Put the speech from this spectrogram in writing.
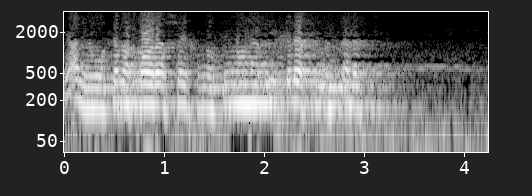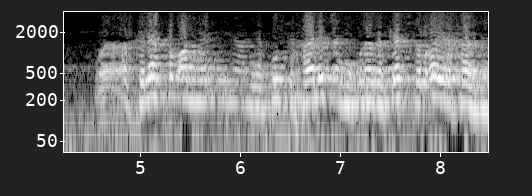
يعني هو كما قال الشيخ ابن هنا في خلاف في المسألة. والخلاف طبعا يعني يكون في حالة أن يكون هذا الكشف الغير حاجة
